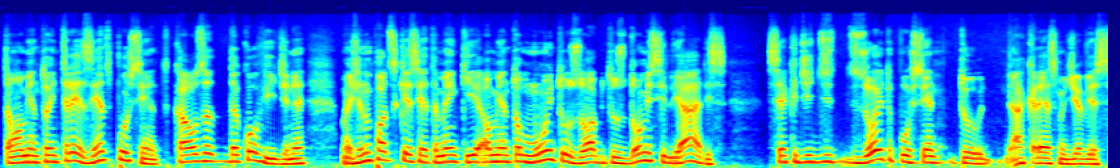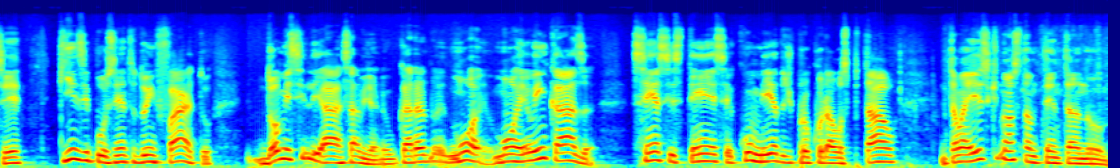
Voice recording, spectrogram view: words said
então aumentou em 300%, causa da Covid, né? Mas a gente não pode esquecer também que aumentou muito os óbitos domiciliares, cerca de 18% do acréscimo de AVC, 15% do infarto domiciliar, sabe, Jânio? O cara morreu em casa sem assistência, com medo de procurar o hospital. Então é isso que nós estamos tentando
